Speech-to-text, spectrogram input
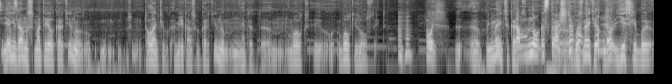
тяните. Я недавно смотрел картину, талантливую американскую картину, этот э, «Волк, «Волк из Уолл-стрит». Угу. Ой. Э, понимаете, как... Там много страшного. Вы знаете, если бы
